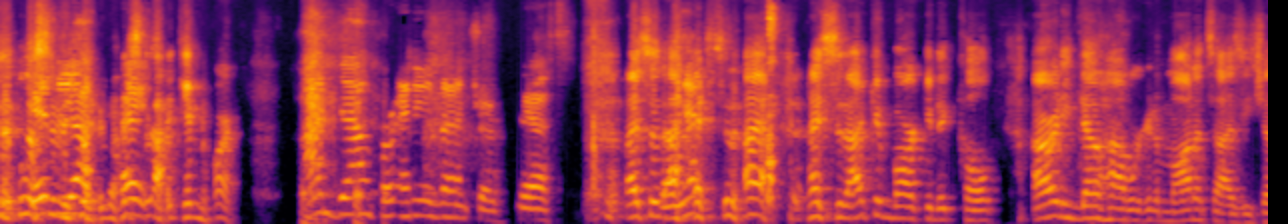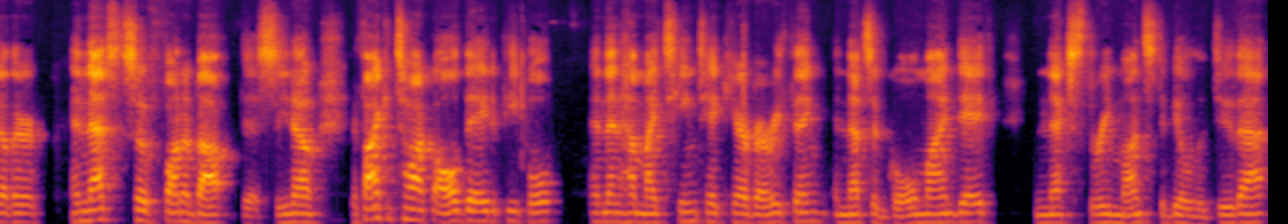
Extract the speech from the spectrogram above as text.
Listen to me, me up. I Hey. I can mark. I'm down for any adventure. Yes. I said, I, Yes. said, I, I said, I can market it, Colt. I already know how we're going to monetize each other, and that's so fun about this. You know, if I could talk all day to people and then have my team take care of everything, and that's a goal mine, Dave. The next three months to be able to do that,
